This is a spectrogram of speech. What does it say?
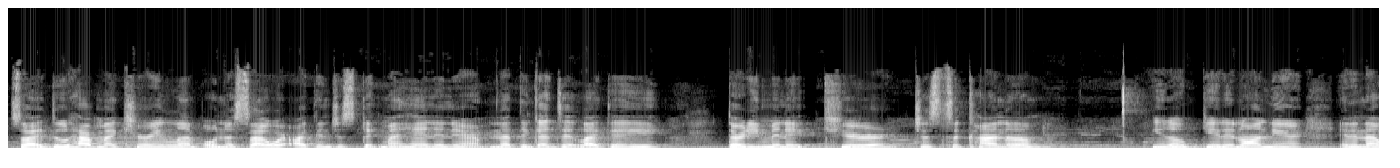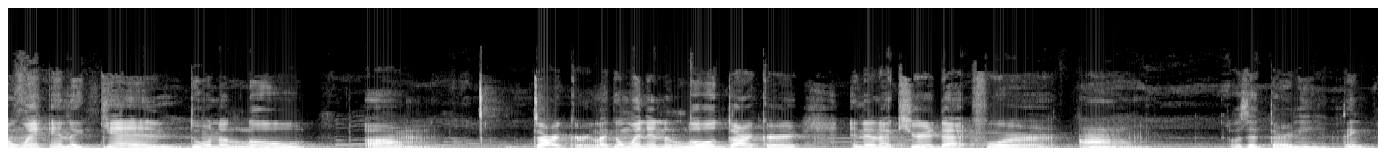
so I do have my curing lamp on the side where I can just stick my hand in there. And I think I did like a 30 minute cure just to kind of, you know, get it on there. And then I went in again doing a little um, darker. Like I went in a little darker and then I cured that for, um, was it 30? I think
